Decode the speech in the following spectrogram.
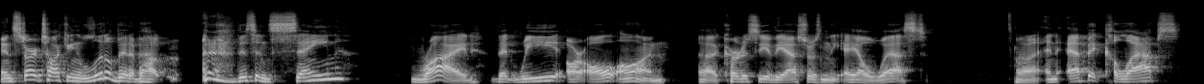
and start talking a little bit about this insane ride that we are all on, uh, courtesy of the Astros in the AL West. Uh, an epic collapse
